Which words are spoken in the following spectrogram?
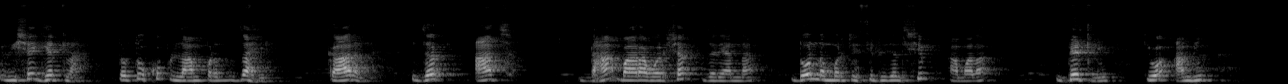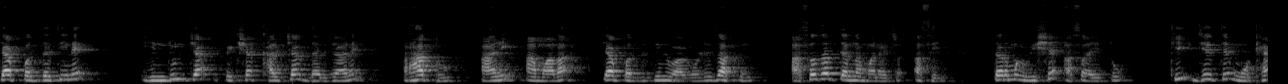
विषय घेतला तर तो खूप लांबपर्यंत जाईल. कारण जर आज दहा बारा वर्षात जर यांना दोन नंबरची सिटिझनशिप आम्हाला भेटली किंवा आम्ही त्या पद्धतीने हिंदूंच्या पेक्षा खालच्या दर्जाने राहतो आणि आम्हाला त्या पद्धतीने वागवले जाते असं जर त्यांना म्हणायचं असेल तर मग विषय असा येतो की जे ते मोठ्या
